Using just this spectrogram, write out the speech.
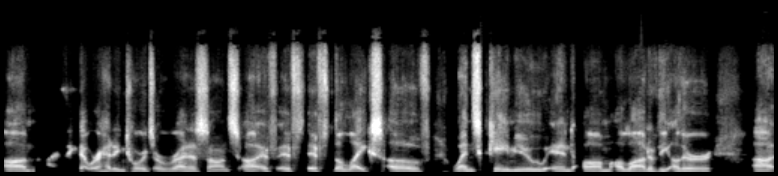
Um, I think that we're heading towards a renaissance. Uh, if if if the likes of Whence Came You and um a lot of the other uh,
